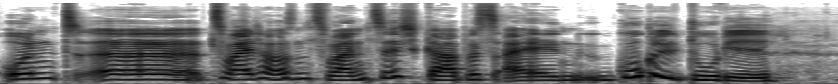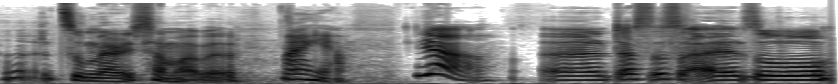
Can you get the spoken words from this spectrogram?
Und äh, 2020 gab es ein Google Doodle zu Mary Somerville. Naja. Ja, Äh, das ist also,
